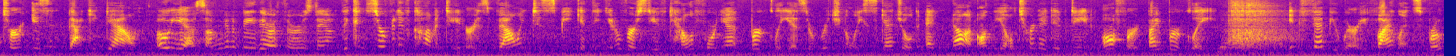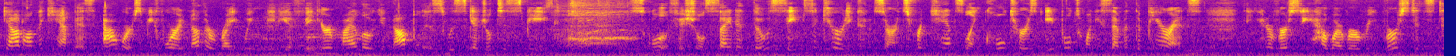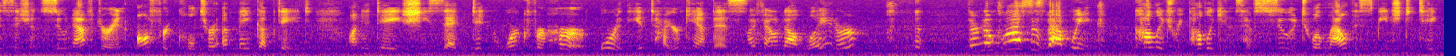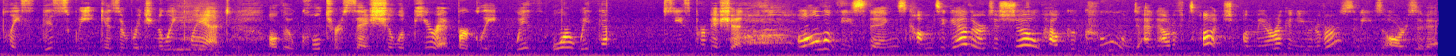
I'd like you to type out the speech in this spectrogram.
Coulter isn't backing down. Oh, yes, I'm going to be there Thursday. The conservative commentator is vowing to speak at the University of California at Berkeley as originally scheduled and not on the alternative date offered by Berkeley. In February, violence broke out on the campus hours before another right wing media figure, Milo Yiannopoulos, was scheduled to speak. School officials cited those same security concerns for canceling Coulter's April 27th appearance. University, however, reversed its decision soon after and offered Coulter a makeup date on a day she said didn't work for her or the entire campus. I found out later there are no classes that week. College Republicans have sued to allow the speech to take place this week as originally planned, although Coulter says she'll appear at Berkeley with or without the university's permission. All of these things come together to show how cocooned and out of touch Universities are today.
